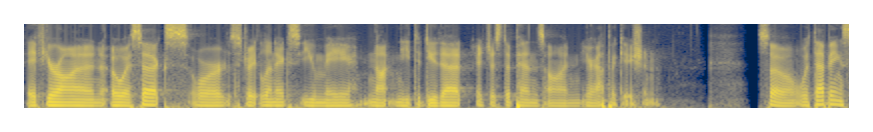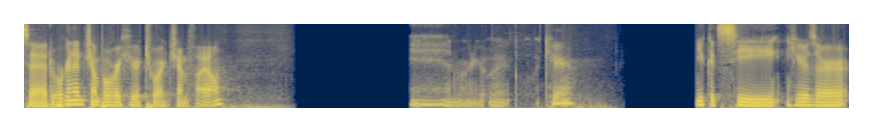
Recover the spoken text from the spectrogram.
If you're on OS X or straight Linux, you may not need to do that. It just depends on your application. So with that being said, we're going to jump over here to our gem file. And we're going to go ahead and click here. You could see here's our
